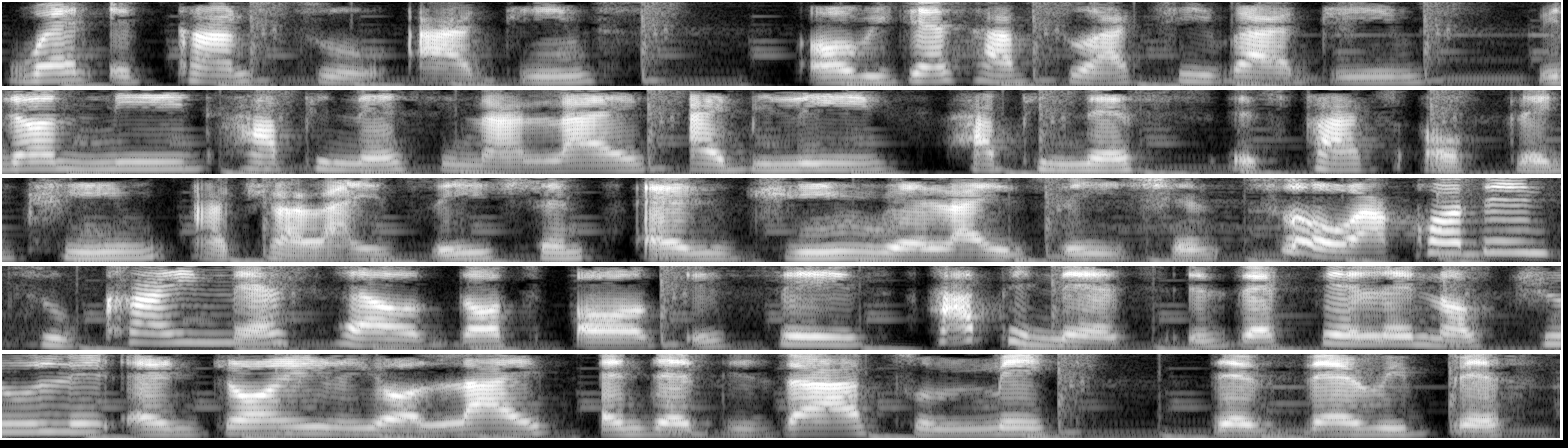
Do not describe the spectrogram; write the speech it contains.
when it comes to our dreams? Or we just have to achieve our dreams? We don't need happiness in our life. I believe happiness is part of the dream actualization and dream realization. So according to kindnesshealth.org, it says happiness is the feeling of truly enjoying your life and the desire to make the very best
